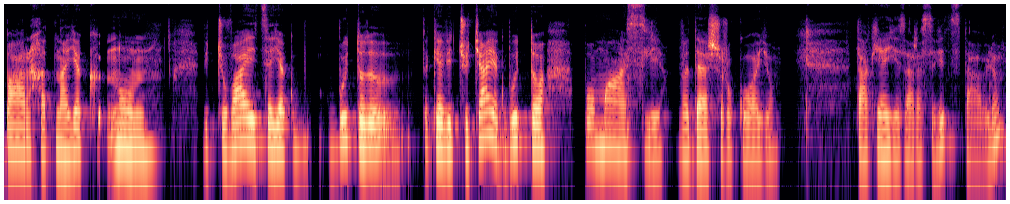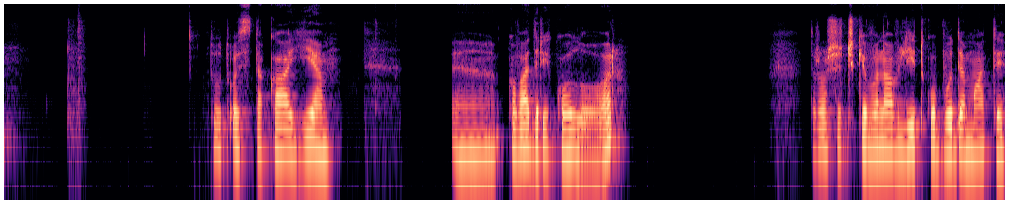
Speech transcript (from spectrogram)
бархатна, як, ну, відчувається, як будь-то таке відчуття, як будь-то по маслі ведеш рукою. Так, я її зараз відставлю. Тут ось така є е, квадріколор. Трошечки вона влітку буде мати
